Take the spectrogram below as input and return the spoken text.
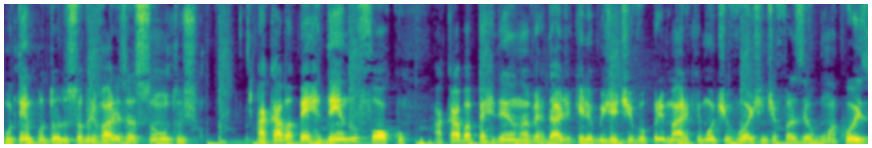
o tempo todo sobre vários assuntos, acaba perdendo o foco, acaba perdendo, na verdade, aquele objetivo primário que motivou a gente a fazer alguma coisa.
